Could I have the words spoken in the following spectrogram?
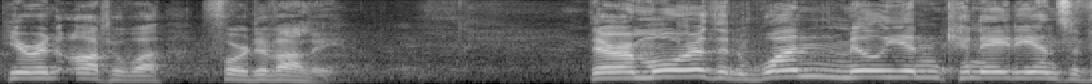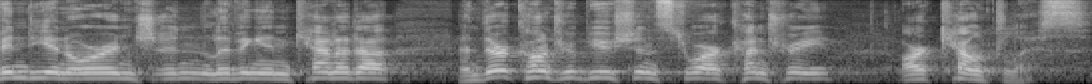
here in Ottawa for Diwali. There are more than one million Canadians of Indian origin living in Canada, and their contributions to our country are countless.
